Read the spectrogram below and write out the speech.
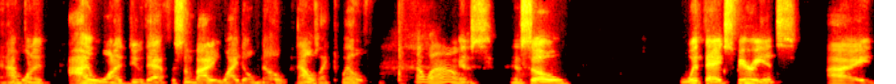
And I want to, I want to do that for somebody who I don't know. And I was like 12. Oh wow. And, and so with that experience, I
